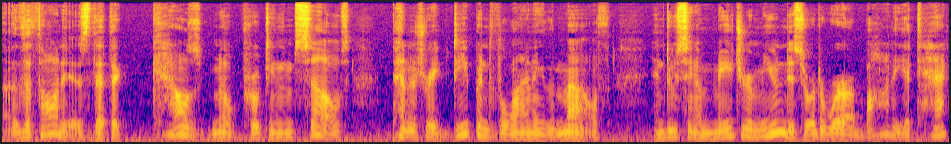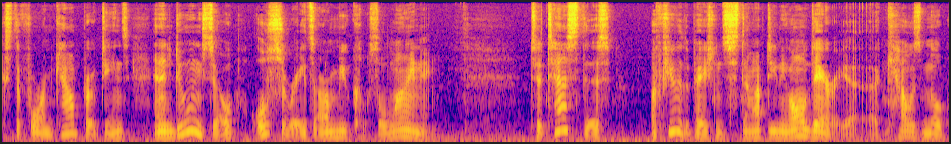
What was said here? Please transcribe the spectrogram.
Uh, the thought is that the cow's milk protein themselves penetrate deep into the lining of the mouth, inducing a major immune disorder where our body attacks the foreign cow proteins, and in doing so ulcerates our mucosal lining. To test this, a few of the patients stopped eating all dairy, a, cow's milk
